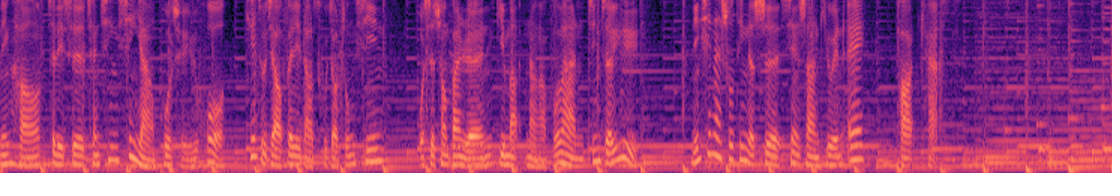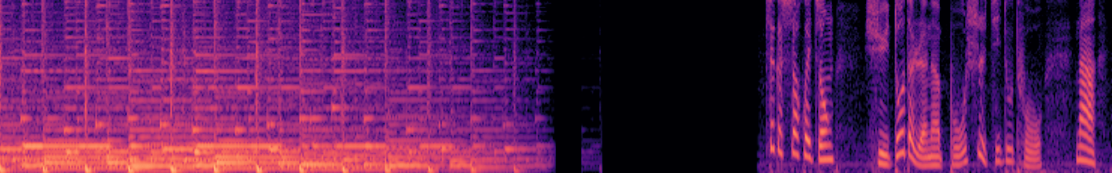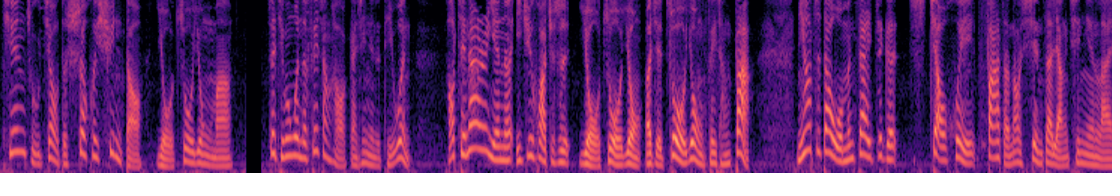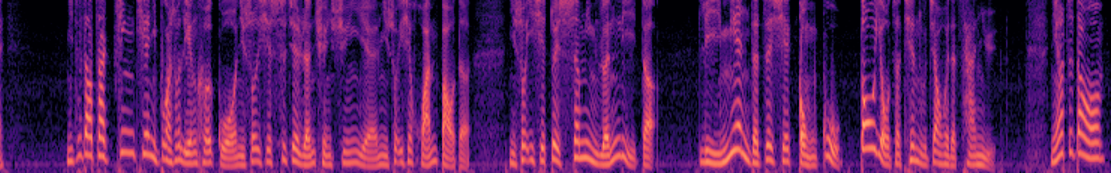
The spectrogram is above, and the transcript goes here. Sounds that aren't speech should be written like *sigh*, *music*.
您好，这里是澄清信仰破除疑惑天主教菲利达斯呼叫中心，我是创办人 Gima NaAvulan 金泽玉。您现在收听的是线上 Q&A Podcast。这个社会中，许多的人呢，不是基督徒。那天主教的社会训导有作用吗？这提问问得非常好，感谢你的提问。好，简单而言呢，一句话就是有作用，而且作用非常大。你要知道，我们在这个教会发展到现在两千年来，你知道，在今天，你不管说联合国，你说一些世界人权宣言，你说一些环保的，你说一些对生命伦理的里面的这些巩固，都有着天主教会的参与。你要知道哦，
